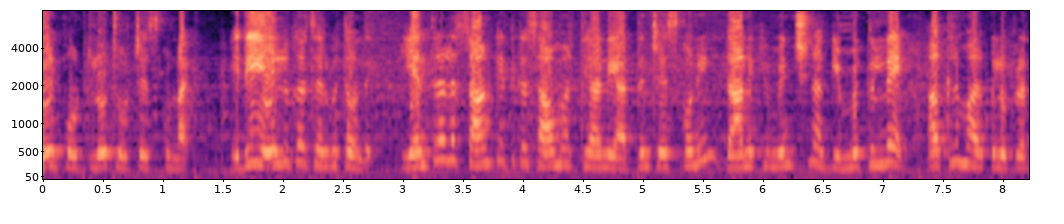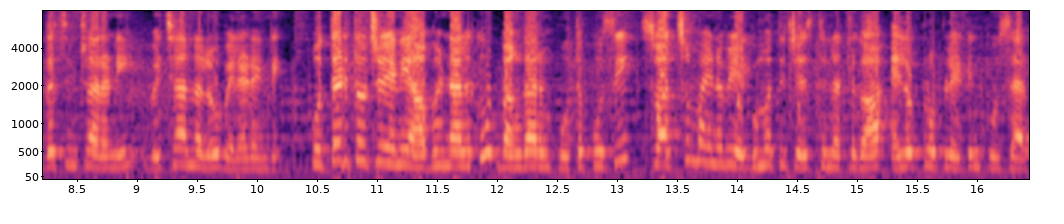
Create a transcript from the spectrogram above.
ఎయిర్పోర్టులో చోటు చేసుకున్నాయి. ఇది ఏళ్ళుగా జరుగుతోంది. యంత్రాల సాంకేతిక సామర్థ్యాన్ని అర్థం చేసుకుని దానికి మించిన గిమ్మికుల్నే అక్రమార్కులు ప్రదర్శించారని విచారణలో వెల్లడైంది. పుత్తడితో చేయని ఆభరణాలకు బంగారం పూత పూసి స్వచ్ఛమైనవి ఎగుమతి చేస్తున్నట్లుగా ఎలక్ట్రోప్లేటింగ్ పూశారు.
